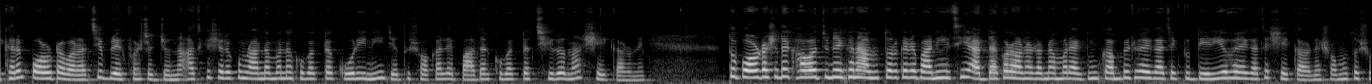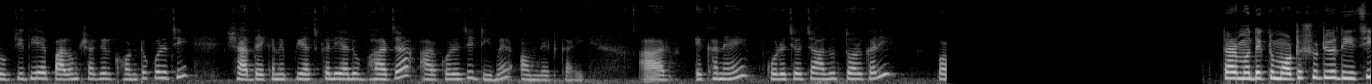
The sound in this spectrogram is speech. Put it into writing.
এখানে পরোটা বানাচ্ছি ব্রেকফাস্টের জন্য। আজকে সেরকম রান্নাবান্না খুব একটা করিনি, যেহেতু সকালে বাজার খুব একটা ছিল না সেই কারণে। তো পরোটার সাথে খাওয়ার জন্য এখানে আলুর তরকারি বানিয়েছি। আর দেখো রান্না টান্না আমার একদম কমপ্লিট হয়ে গেছে, একটু দেরিও হয়ে গেছে, সে কারণে সমস্ত সবজি দিয়ে পালং শাকের ঘন্ট করেছি। সাথে এখানে পেঁয়াজকালি আলু ভাজা, আর করেছি ডিমের অমলেট কারি আর এখানে করেছি হচ্ছে আলুর তরকারি। তার মধ্যে একটু মটরশুঁটিও দিয়েছি,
